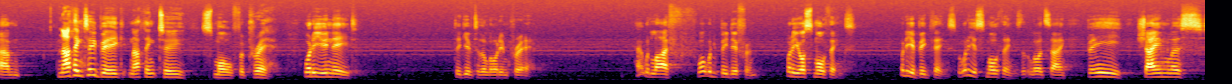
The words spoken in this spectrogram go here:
um, nothing too big, nothing too small for prayer. What do you need to give to the Lord in prayer? How would life, what would be different? What are your small things? What are your big things? But what are your small things that the Lord's saying? Be shameless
